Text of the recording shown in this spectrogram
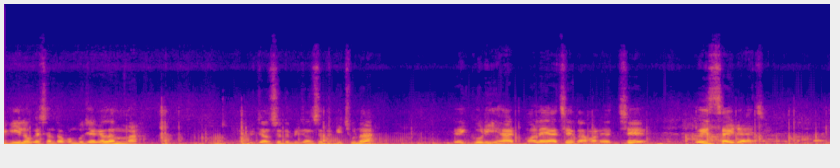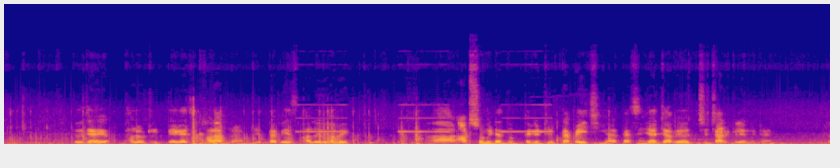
একই লোকেশন তখন বুঝে গেলাম, না বিজন সেতু বিজন সেতু কিছু না। এই গড়িয়াহাট মলে আছে, তার মানে হচ্ছে ওয়েস্ট সাইডে আছে। তো যাই হোক, ভালো ট্রিপ পেয়ে গেছে, খারাপ না ট্রিপটা বেশ ভালোই হবে। আর আটশো মিটার দূর থেকে ট্রিপটা পেয়েছি, আর প্যাসেঞ্জার যাবে হচ্ছে চার কিলোমিটার তো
